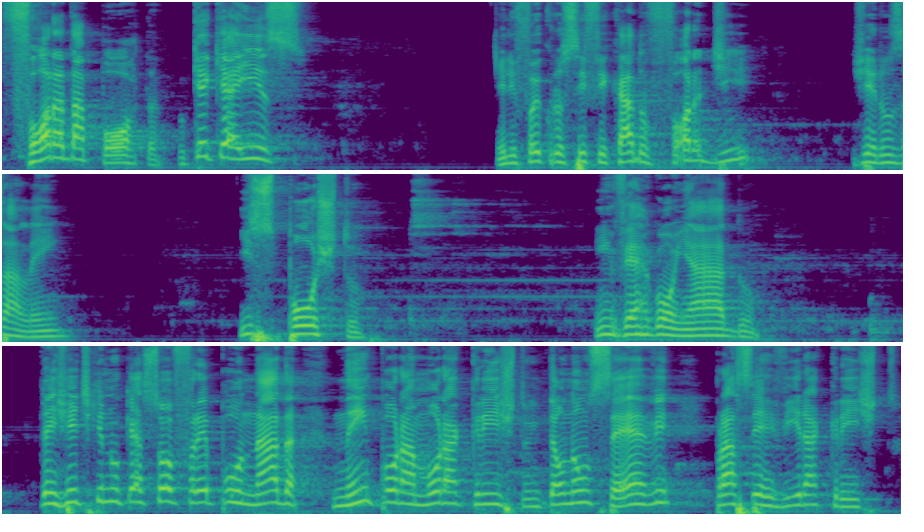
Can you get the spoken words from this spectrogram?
Fora da porta. O que, que é isso? Ele foi crucificado fora de Jerusalém, exposto, envergonhado. Tem gente que não quer sofrer por nada, nem por amor a Cristo, então não serve para servir a Cristo.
